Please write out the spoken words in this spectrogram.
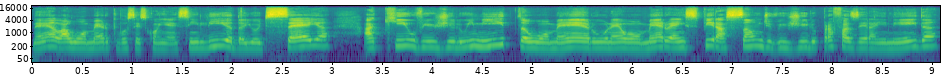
né? Lá o Homero que vocês conhecem, Ilíada e Odisseia. Aqui o Virgílio imita o Homero, né? O Homero é a inspiração de Virgílio para fazer a Eneida.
